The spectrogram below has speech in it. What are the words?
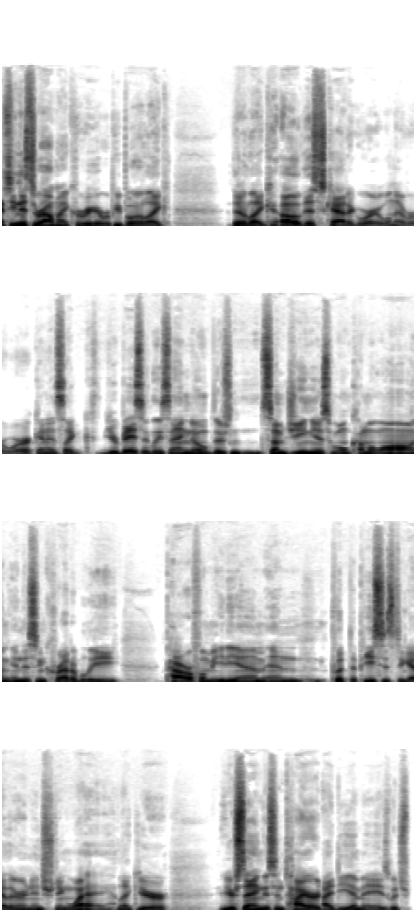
I've seen this throughout my career where people are like, they're like, oh, this category will never work. And it's like, you're basically saying, no, there's some genius won't come along in this incredibly powerful medium and put the pieces together in an interesting way. Like you're, you're saying this entire idea maze, which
